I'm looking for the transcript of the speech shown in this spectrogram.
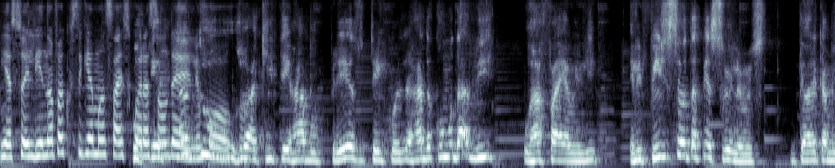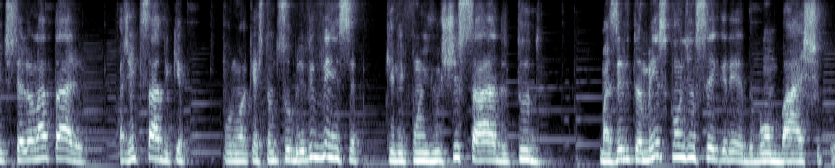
E a Sueli não vai conseguir amansar esse Porque coração dele um pouco. O Joaquim tem rabo preso, tem coisa errada, como o Davi. O Rafael, ele, ele finge ser outra pessoa, ele é, teoricamente estelionatário. A gente sabe que é por uma questão de sobrevivência, que ele foi injustiçado e tudo. Mas ele também esconde um segredo bombástico.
